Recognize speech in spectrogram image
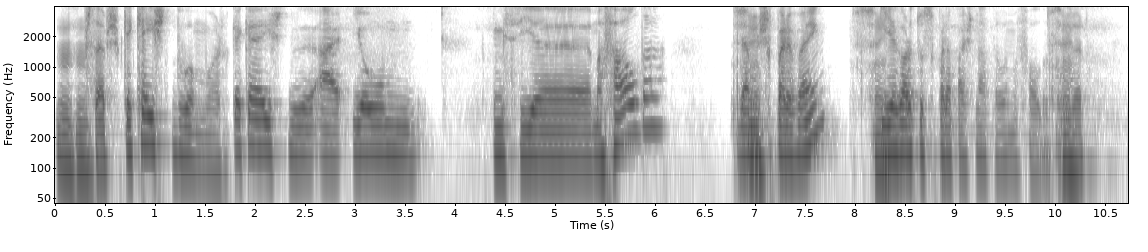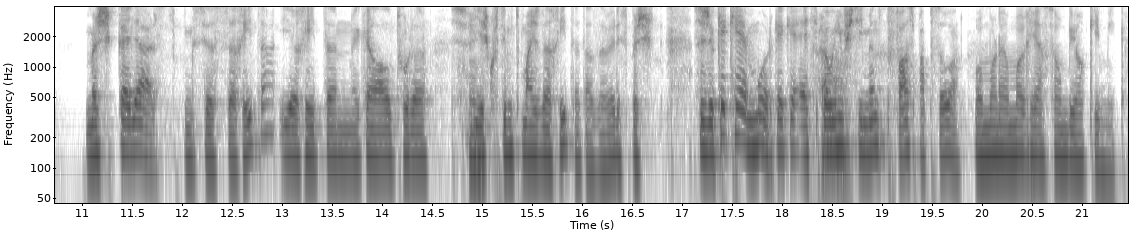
Uhum. Percebes? O que é que é isto do amor? O que é que é isto de. Ah, eu conhecia a Mafalda, demos Sim. super bem Sim. e agora estou super apaixonado pela Mafalda. estás a Sim. ver? Mas se calhar, se tu conhecesses a Rita e a Rita naquela altura Sim. ias curtir muito mais da Rita, estás a ver? E depois- Ou seja, o que é que é amor? O que é que é? É, tipo, é o Ah. investimento que tu fazes para a pessoa. O amor é uma reação bioquímica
